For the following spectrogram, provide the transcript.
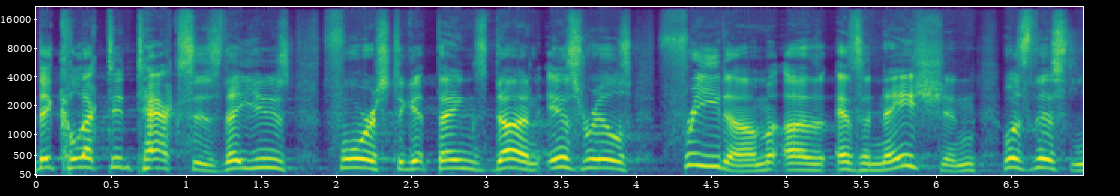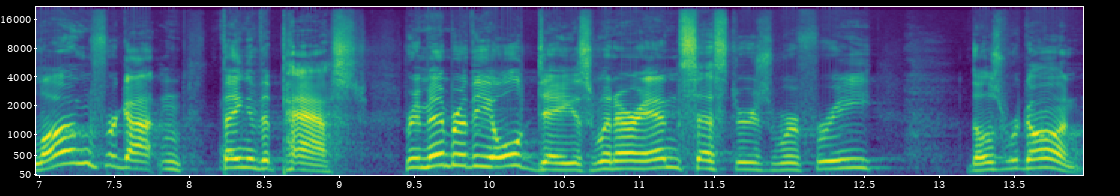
They collected taxes. They used force to get things done. Israel's freedom uh, as a nation was this long forgotten thing of the past. Remember the old days when our ancestors were free? Those were gone.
